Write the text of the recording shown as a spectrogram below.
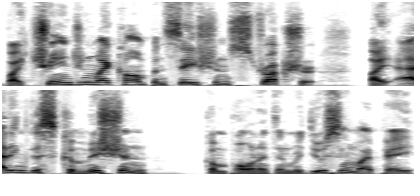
By changing my compensation structure, by adding this commission component and reducing my pay,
